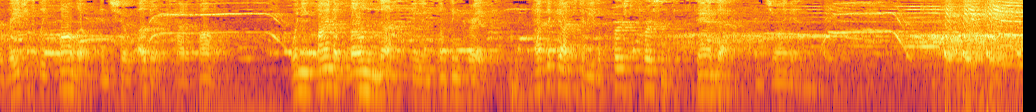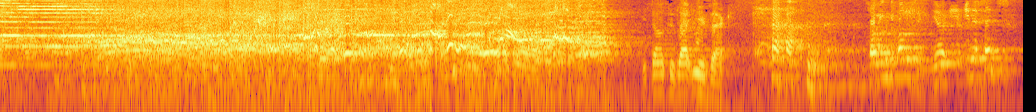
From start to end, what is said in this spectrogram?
courageously follow and show others how to follow. When you find a lone nut doing something great, have the guts to be the first person to stand up and join in. He dances like you, Zach. So in closing, you know, in a sense,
